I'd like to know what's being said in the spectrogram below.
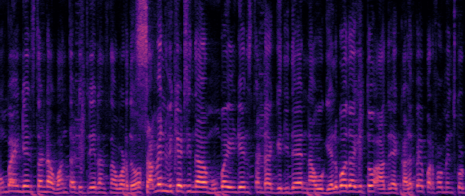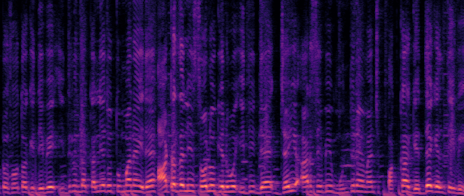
ಮುಂಬೈ ಇಂಡಿಯನ್ಸ್ ತಂಡ ಒನ್ ತರ್ಟಿ ತ್ರೀ ರನ್ಸ್ನ ಹೊಡೆದು ಸೆವೆನ್ ವಿಕೆಟ್ಸ್ ಇಂದ ಮುಂಬೈ ಇಂಡಿಯನ್ಸ್ ತಂಡ ಗೆದ್ದಿದೆ. ನಾವು ಗೆಲ್ಬೋದಾಗಿತ್ತು, ಆದರೆ ಕಳಪೆ ಪರ್ಫಾರ್ಮೆನ್ಸ್ ಕೊಟ್ಟು ಸೋತೋಗಿದ್ದೀವಿ. ಇದರಿಂದ ಕಲಿಯೋದು ತುಂಬಾನೇ ಇದೆ. ಆಟದಲ್ಲಿ ಸೋಲು ಗೆಲುವು ಇದ್ದಿದ್ದೆ. ಜೈ ಆರ್ ಸಿ ಬಿ ಮುಂದಿನ ಮ್ಯಾಚ್ ಪಕ್ಕ ಗೆದ್ದೇ ಗೆಲ್ತೀವಿ.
